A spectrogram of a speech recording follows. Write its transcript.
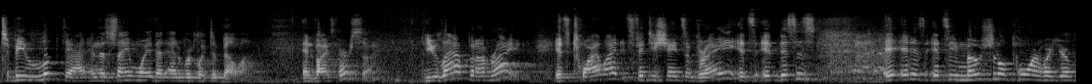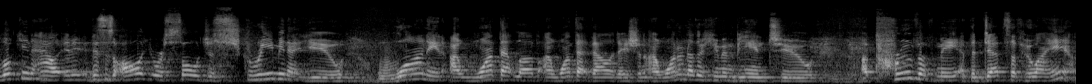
to be looked at in the same way that Edward looked at Bella, and vice versa. You laugh, but I'm right. It's Twilight. It's Fifty Shades of Grey. It's it, this is it, it is it's emotional porn where you're looking out, and it, this is all your soul just screaming at you, wanting. I want that love. I want that validation. I want another human being to approve of me at the depths of who I am.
